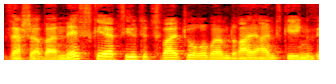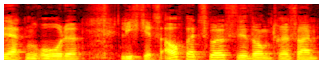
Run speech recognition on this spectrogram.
Sascha Baneski erzielte zwei Tore beim 3-1 gegen Serkenrode, liegt jetzt auch bei zwölf Saisontreffern.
